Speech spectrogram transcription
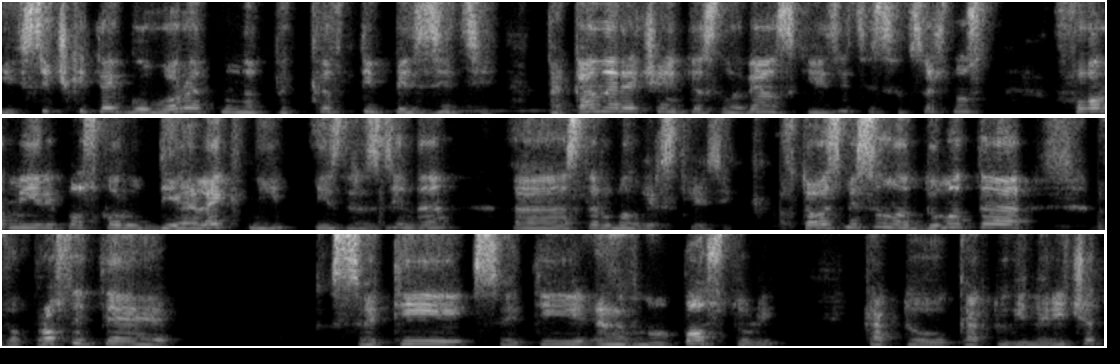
и всички те говорят на такъв тип езици. Така наречените славянски езици са всъщност форми или по-скоро диалектни изрази на старобългарски язик. В този смисъл на думата въпросните свети, свети равноапостоли, както, както ги наричат,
